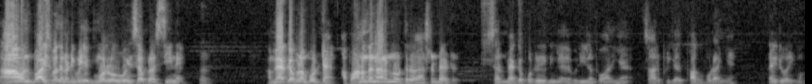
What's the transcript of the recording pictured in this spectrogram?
நான் வந்து பாய்ஸ் படத்தில் நடிக்கும்போது எக்மோரில் ஒரு ஒயின் ஷாப்லாம் சீனு. மேக்கப்லாம் போட்டேன். அப்போ அனந்தநாரன் ஒருத்தர் அசிஸ்டன்ட் டேரக்டர் சார் மேக்கப் போட்டு நீங்கள் வெளியெலாம் போகாதீங்க. சார் பிடிக்காது பார்க்க போடாதீங்க. நைட்டு வரைக்கும்.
